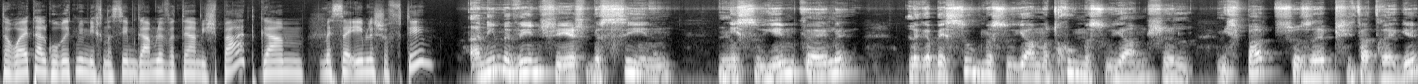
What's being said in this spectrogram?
אתה רואה את האלגוריתמים נכנסים גם לבתי המשפט, גם מסייעים לשופטים? אני מבין שיש בסין ניסויים כאלה לגבי סוג מסוים או תחום מסוים של משפט, שזה פשיטת רגל,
